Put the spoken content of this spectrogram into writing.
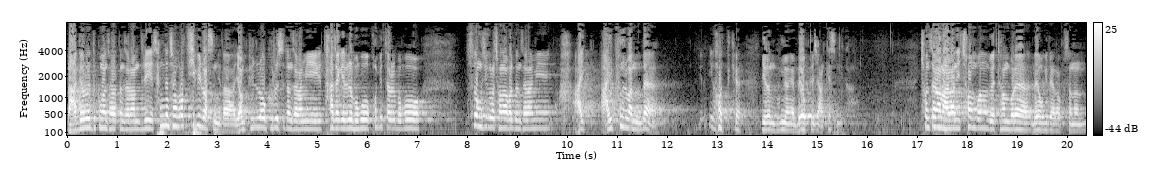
라디오를 듣고만 살았던 사람들이 생전 처음으로 TV를 봤습니다. 연필로 글을 쓰던 사람이 타자기를 보고 컴퓨터를 보고 수동식으로 전화 걸던 사람이 아이, 아이폰을 봤는데 이거 어떻게 이런 문명에 매혹되지 않겠습니까? 촌사람 아간이 처음 보는 외투한벌에 매혹이 돼갖고서는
